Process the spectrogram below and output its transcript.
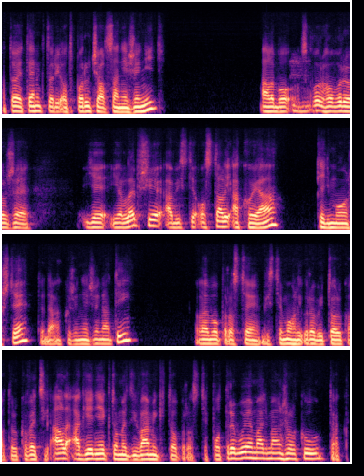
A to je ten, ktorý odporúčal sa neženiť, alebo mm-hmm. skôr hovoril, že je, je lepšie, aby ste ostali ako ja, keď môžete, teda akože neženatí, lebo proste by ste mohli urobiť toľko a toľko veci. Ale ak je niekto medzi vami, kto proste potrebuje mať manželku, tak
